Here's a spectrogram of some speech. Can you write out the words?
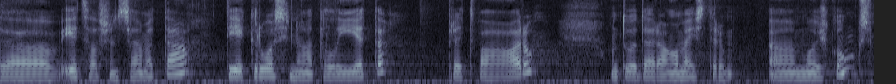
uh, iecelšanas amatā tiek rosināta lieta pret vāru, un to dara Almeistara uh, Možgungs,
